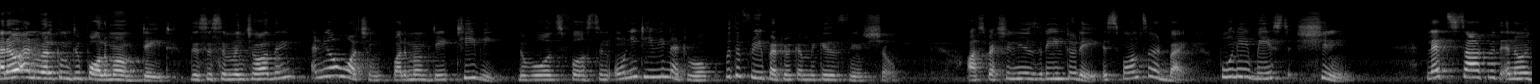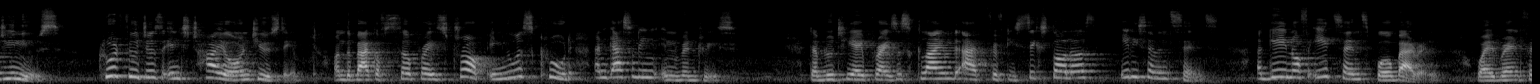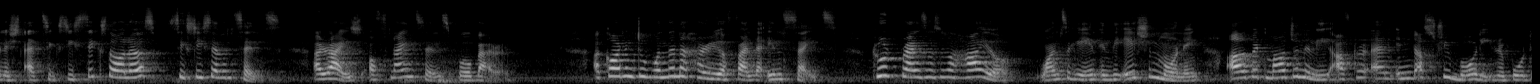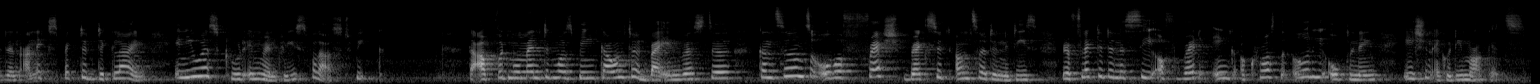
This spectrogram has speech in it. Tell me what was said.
Hello and welcome to Polymer Update. This is Simran Choudhary and you're watching Polymer Update TV, the world's first and only TV network with a free petrochemicals news show. Our special news reel today is sponsored by Pune-based Shini. Let's start with energy news. Crude futures inched higher on Tuesday on the back of surprise drop in US crude and gasoline inventories. WTI prices climbed at $56.87, a gain of 8 cents per barrel while Brent finished at $66.67, a rise of 9 cents per barrel. According to Vandana Hari of Vanda Insights, crude prices were higher once again in the Asian morning, albeit marginally after an industry body reported an unexpected decline in US crude inventories for last week. The upward momentum was being countered by investor concerns over fresh Brexit uncertainties reflected in a sea of red ink across the early opening Asian equity markets.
